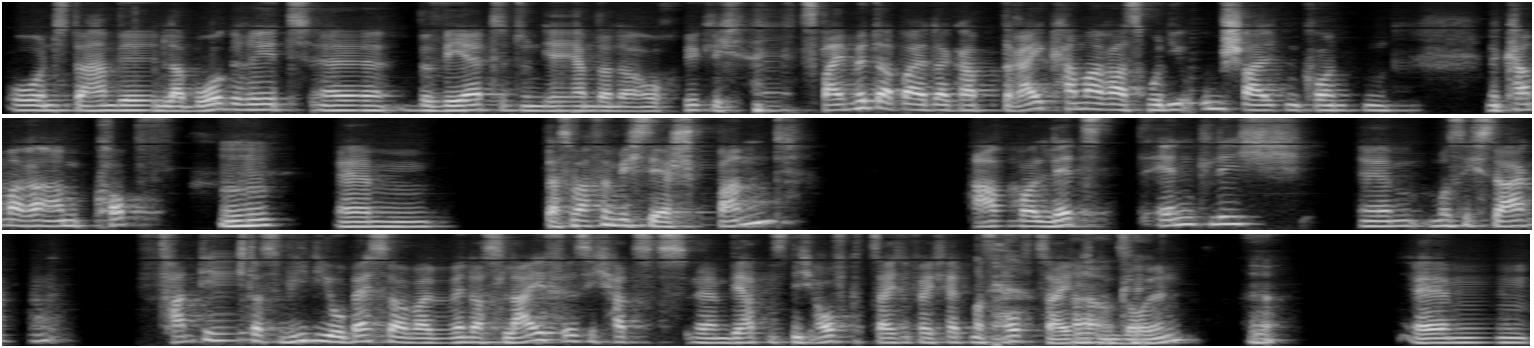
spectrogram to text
Und da haben wir ein Laborgerät äh, bewertet und die haben dann da auch wirklich zwei Mitarbeiter gehabt, drei Kameras, wo die umschalten konnten, eine Kamera am Kopf. Mhm. Ähm, das war für mich sehr spannend. Aber letztendlich ähm, muss ich sagen, fand ich das Video besser, weil wenn das live ist, ich hat's, äh, wir hatten es nicht aufgezeichnet, vielleicht hätten wir es aufzeichnen ah, okay. sollen. Ja. Ähm,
